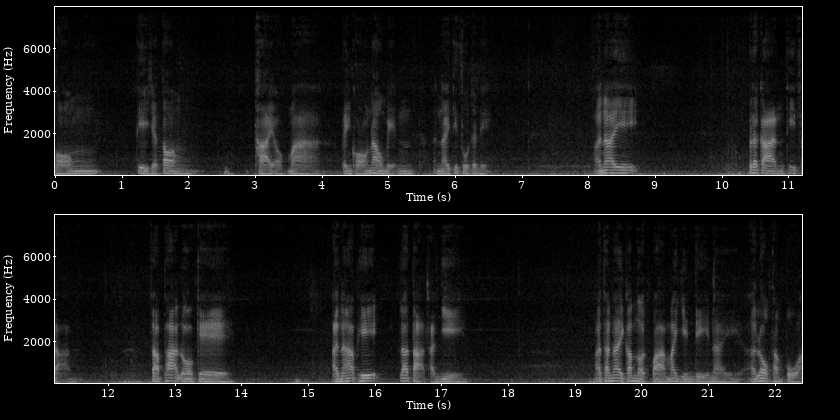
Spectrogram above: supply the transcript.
ของที่จะต้องถ่ายออกมาเป็นของเน่าเหม็นในที่สุดนั่นเองในประการที่สาม สัพพะโลเก อนาภิละตะสัญญีอาท่านให้กำหนดความไม่ยินดีในโลกทั้งปวง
